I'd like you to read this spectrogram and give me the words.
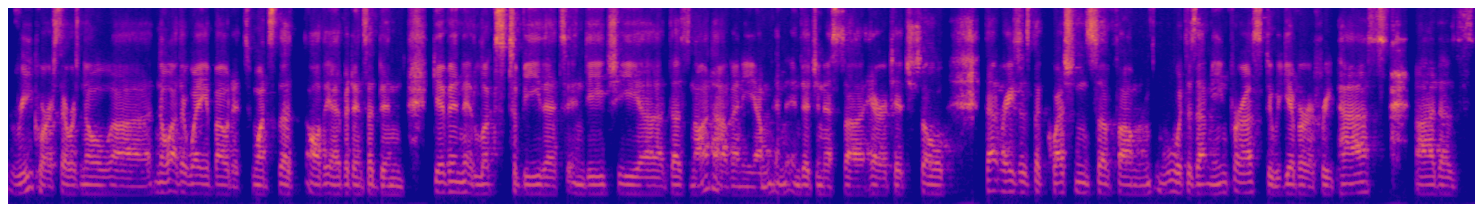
recourse. There was no uh, no other way about it. Once the all the evidence had been given, it looks to be that indeed she uh, does not have any um, indigenous heritage. So that raises the questions of um, what does that mean for us? Do we give her a free pass? Uh, does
